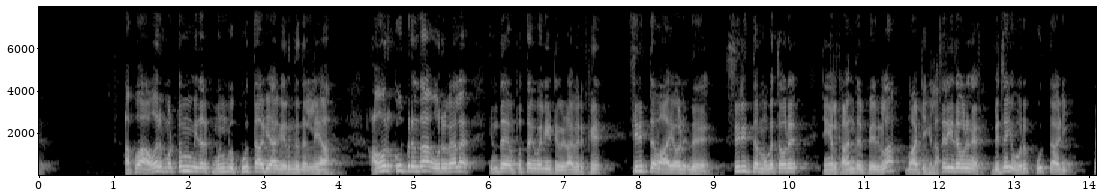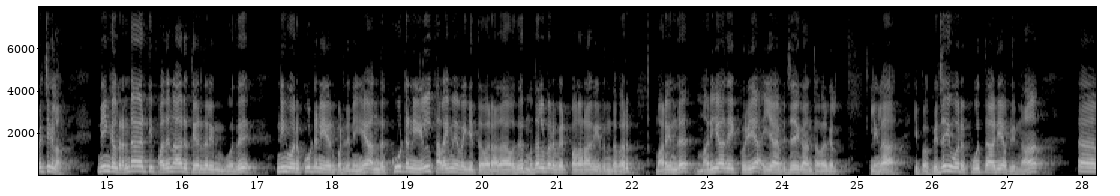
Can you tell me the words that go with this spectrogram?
அப்போ அவர் மட்டும் இதற்கு முன்பு கூத்தாடியாக இருந்தது இல்லையா? அவர் கூப்பிட்டிருந்தா ஒருவேளை இந்த புத்தக வெளியீட்டு விழாவிற்கு சிரித்த வாயோடு இது சிரித்த முகத்தோடு நீங்கள் கலந்திருப்பீர்களா? மாட்டீங்களா? சரி இதை விடுங்க. விஜய் ஒரு கூத்தாடி. வச்சுக்கலாம். நீங்கள் ரெண்டாயிரத்தி பதினாறு தேர்தலின் போது நீங்கள் ஒரு கூட்டணி ஏற்படுத்தினீங்க. அந்த கூட்டணியில் தலைமை வகித்தவர் அதாவது முதல்வர் வேட்பாளராக இருந்தவர் மறைந்த மரியாதைக்குரிய ஐயா விஜயகாந்த் அவர்கள். இல்லைங்களா? இப்போ விஜய் ஒரு கூத்தாடி அப்படின்னா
